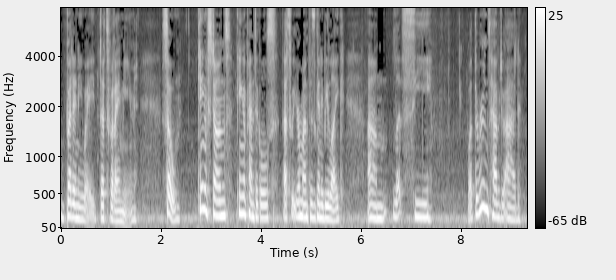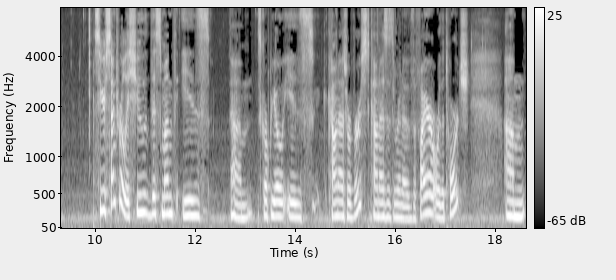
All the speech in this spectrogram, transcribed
But anyway, that's what I mean. So, King of Stones, King of Pentacles, that's what your month is going to be like. Um, let's see what the runes have to add. So, your central issue this month is um, Scorpio is Kaunaz reversed. Kaunaz is the rune of the fire or the torch. Um,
